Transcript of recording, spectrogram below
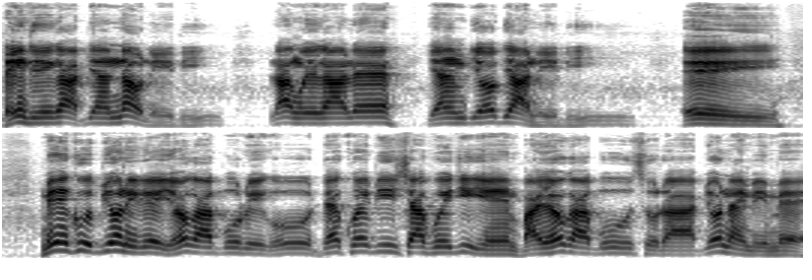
ဒိန်တီကပြန်နောက်နေသည်လငွေကလည်းပြန်ပြောပြနေသည်အေးမင်းအခုပြောနေတဲ့ယောဂပိုးတွေကိုဓာတ်ခွဲပြီးရှာဖွေကြည့်ရင်ဘာယောဂပိုးဆိုတာပြောနိုင်ပေမဲ့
